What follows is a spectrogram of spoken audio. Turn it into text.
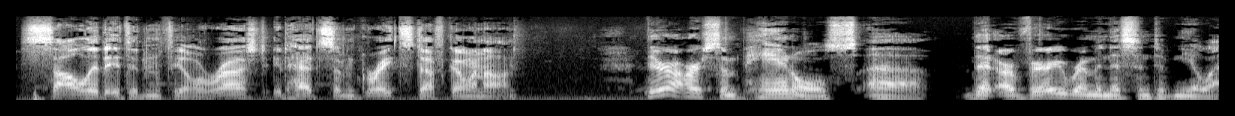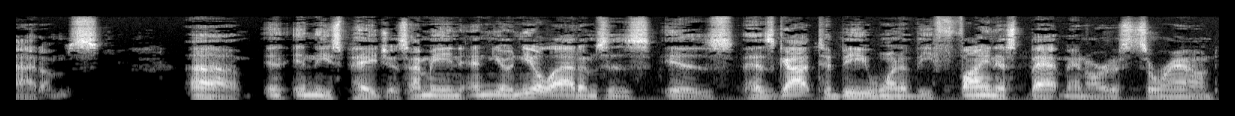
solid. It didn't feel rushed. It had some great stuff going on. there are some panels uh, that are very reminiscent of Neal Adams uh, in, in these pages. I mean, and you know, Neal Adams is is has got to be one of the finest Batman artists around.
